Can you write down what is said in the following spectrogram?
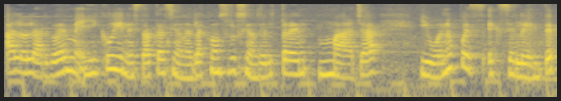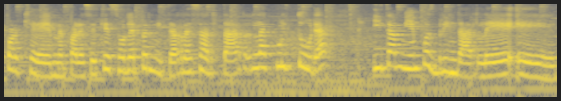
a lo largo de México y en esta ocasión es la construcción del tren Maya y bueno pues excelente porque me parece que eso le permite resaltar la cultura y también pues brindarle eh,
